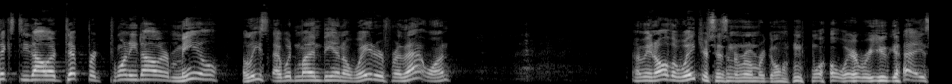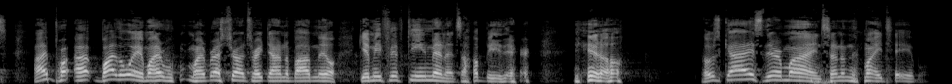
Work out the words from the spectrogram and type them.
$60 tip for a $20 meal. At least I wouldn't mind being a waiter for that one. I mean, all the waitresses in the room are going, well, where were you guys? I, uh, by the way, my, my restaurant's right down the bottom of the hill. Give me 15 minutes. I'll be there. You know, those guys, they're mine. Send them to my table.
